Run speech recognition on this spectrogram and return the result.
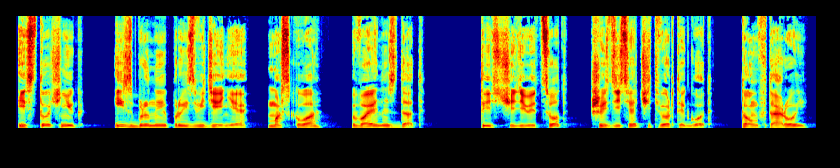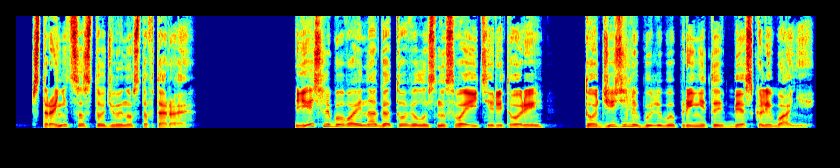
Источник «Избранные произведения. Москва. Военный сдат. 1964 год. Том 2. Страница 192. Если бы война готовилась на своей территории, то дизели были бы приняты без колебаний.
